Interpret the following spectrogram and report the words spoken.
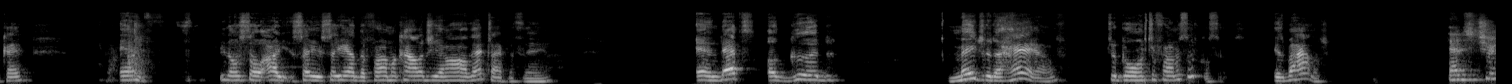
Okay, and you know, so I say so you have the pharmacology and all that type of thing, and that's a good major to have to go into pharmaceutical sales is biology, That's true.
